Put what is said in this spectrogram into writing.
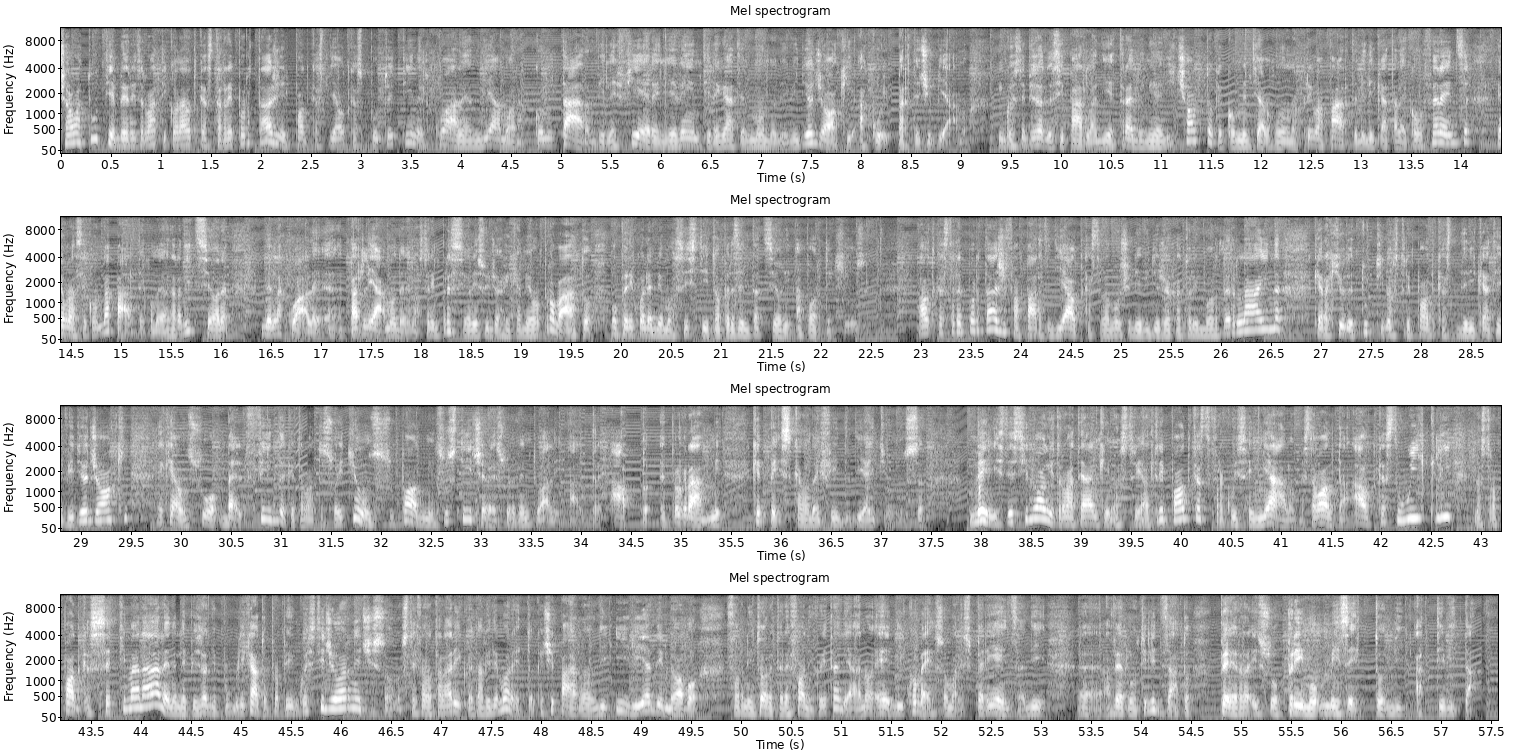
Ciao a tutti e ben ritrovati con Outcast Reportage, il podcast di Outcast.it nel quale andiamo a raccontarvi le fiere e gli eventi legati al mondo dei videogiochi a cui partecipiamo. In questo episodio si parla di E3 2018 che commentiamo con una prima parte dedicata alle conferenze e una seconda parte, come la tradizione, nella quale eh, parliamo delle nostre impressioni sui giochi che abbiamo provato o per i quali abbiamo assistito a presentazioni a porte chiuse. Outcast Reportage fa parte di Outcast, la voce dei videogiocatori borderline, che racchiude tutti i nostri podcast dedicati ai videogiochi e che ha un suo bel feed che trovate su iTunes, su Podmin, su Stitcher e su eventuali altre app e programmi che pescano dai feed di iTunes. Negli stessi luoghi trovate anche i nostri altri podcast, fra cui segnalo questa volta Outcast Weekly, il nostro podcast settimanale. Nell'episodio pubblicato proprio in questi giorni ci sono Stefano Talarico e Davide Moretto che ci parlano di Iliad, il nuovo fornitore telefonico italiano, e di com'è insomma l'esperienza di eh, averlo utilizzato per il suo primo mesetto di attività.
